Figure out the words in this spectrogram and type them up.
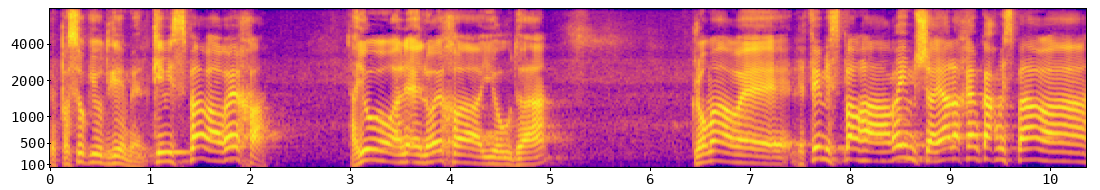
בפסוק י"ג, כי מספר עריך היו על אלוהיך יהודה, כלומר, אה, לפי מספר הערים שהיה לכם, כך מספר אה,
